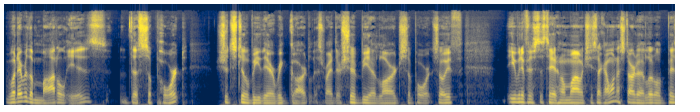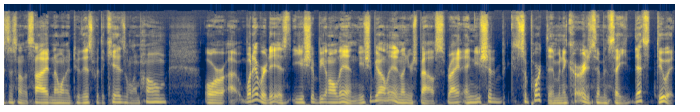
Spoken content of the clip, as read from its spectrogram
whatever the model is the support should still be there regardless right? There should be a large support. So if even if it's the stay at home mom and she's like i want to start a little business on the side and i want to do this with the kids while i'm home or uh, whatever it is, you should be all in. You should be all in on your spouse, right? And you should support them and encourage them and say, let's do it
